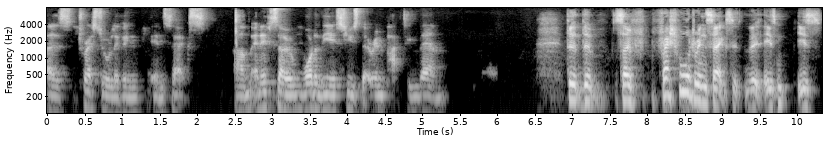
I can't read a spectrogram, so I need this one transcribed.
as terrestrial living insects. Um, and if so, what are the issues that are impacting them? The, the, so freshwater insects is, is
